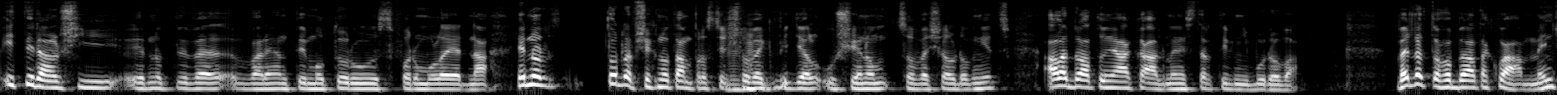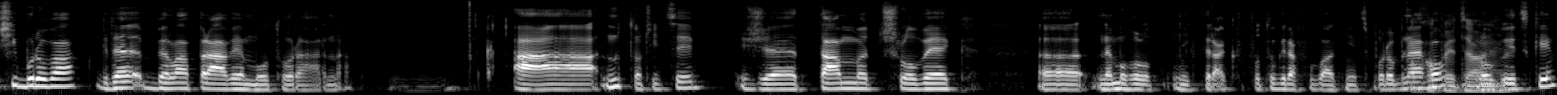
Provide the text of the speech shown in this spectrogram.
I ty další jednotlivé varianty motorů z Formule 1. Jedno, tohle všechno tam prostě mhm. člověk mm-hmm. viděl už jenom, co vešel dovnitř, ale byla to nějaká administrativní budova. Vedle toho byla taková menší budova, kde byla právě motorárna. A nutno říci, že tam člověk uh, nemohl některak fotografovat nic podobného, logicky,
